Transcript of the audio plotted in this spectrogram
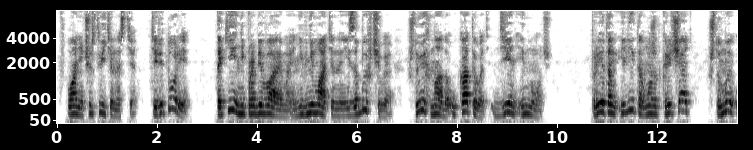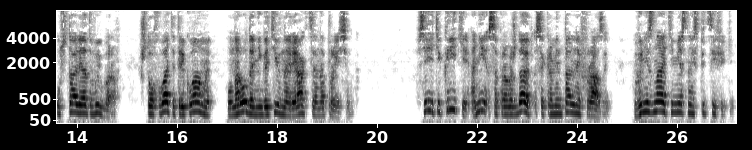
в плане чувствительности территории, такие непробиваемые, невнимательные и забывчивые, что их надо укатывать день и ночь. При этом элита может кричать, что мы устали от выборов, что хватит рекламы, у народа негативная реакция на прессинг. Все эти крики они сопровождают сакраментальной фразой: "Вы не знаете местной специфики.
